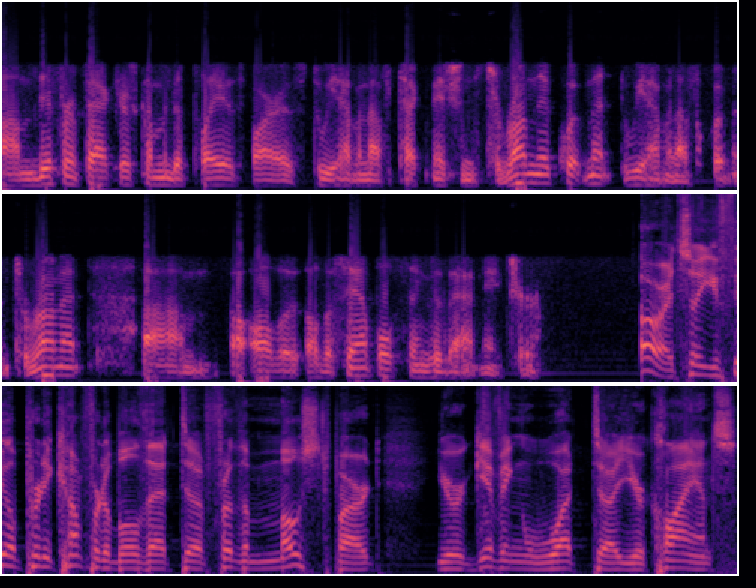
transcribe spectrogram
Um, different factors come into play as far as do we have enough technicians to run the equipment? Do we have enough equipment to run it? Um, all the all the samples, things of that nature. All right, so you feel pretty comfortable that uh, for the most part you're giving what uh, your clients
